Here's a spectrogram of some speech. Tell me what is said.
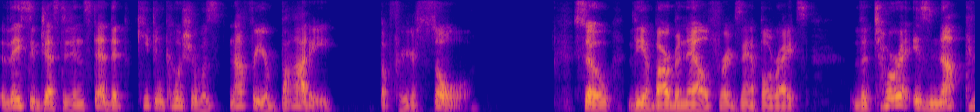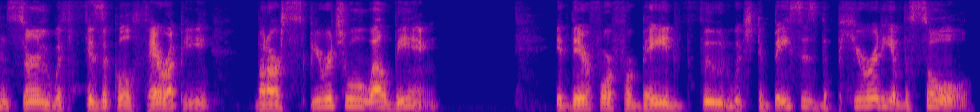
They suggested instead that keeping kosher was not for your body, but for your soul. So, the Abarbanel, for example, writes The Torah is not concerned with physical therapy, but our spiritual well being. It therefore forbade food which debases the purity of the soul,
